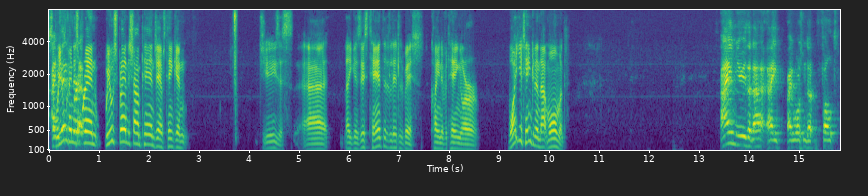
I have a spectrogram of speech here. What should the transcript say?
So I were you kind of spraying? Were you spraying the champagne, James? Thinking, Jesus, uh, like is this tainted a little bit, kind of a thing, or what are you thinking in that moment? I knew that I, I, I wasn't at fault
